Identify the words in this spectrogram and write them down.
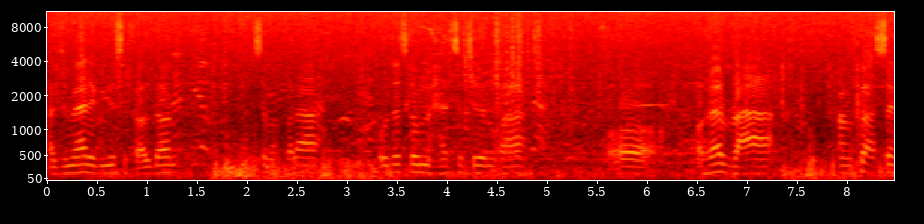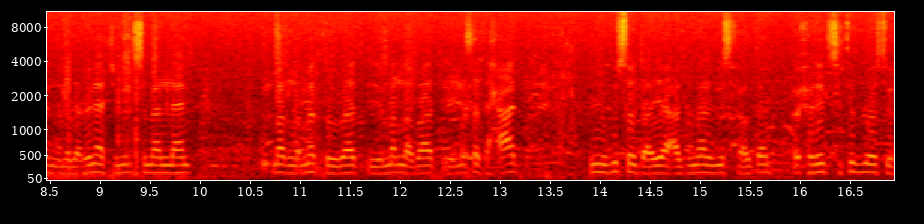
cabdimaalig yuusuf caldoon samafalaha uu dadka u naxariisan jiray nuqaa oo reer burcaa waxaan ku codsanaa madaxweynaha jamhuuriyadda somalilan mar koowaad iyo mar labaad iyo mar saddexaad in lagu soo daayo cabdimaalig yuusuf caldoon oo xorriyadiisa dib loo soo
